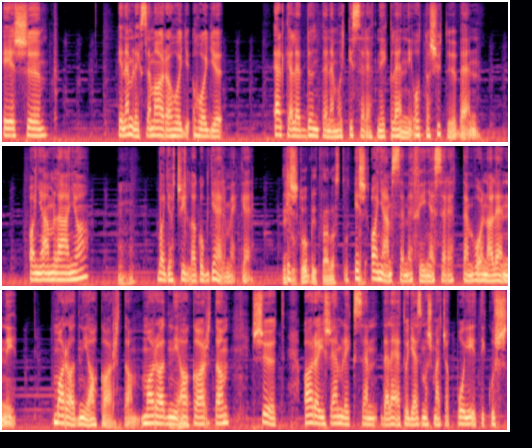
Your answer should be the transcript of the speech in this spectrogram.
És én emlékszem arra, hogy, hogy el kellett döntenem, hogy ki szeretnék lenni ott a sütőben. Anyám lánya, uh-huh. vagy a csillagok gyermeke. És, és utóbbit választott? És anyám szemefénye szerettem volna lenni maradni akartam, maradni mhm. akartam, sőt, arra is emlékszem, de lehet, hogy ez most már csak poétikus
